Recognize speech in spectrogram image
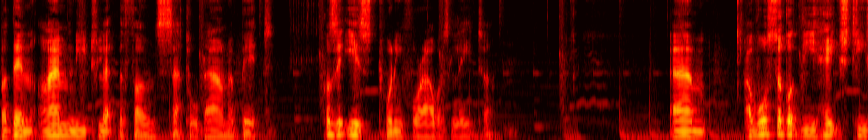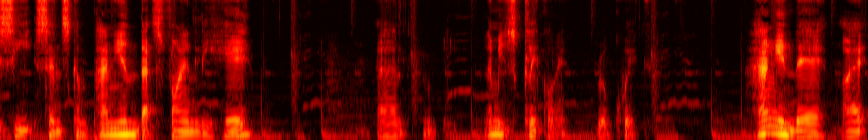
but then I need to let the phone settle down a bit because it is 24 hours later. Um, I've also got the HTC Sense Companion that's finally here. And let me just click on it real quick. Hang in there, I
